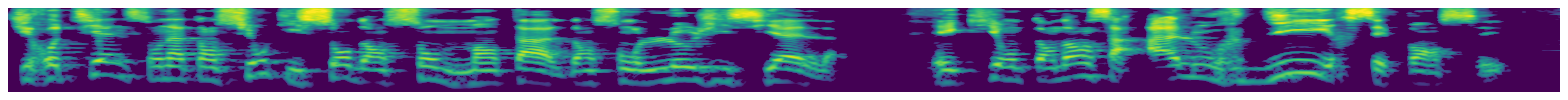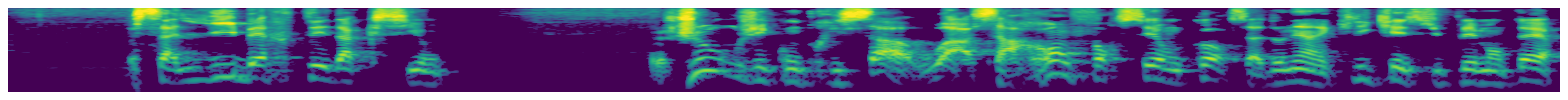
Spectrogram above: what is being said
qui retiennent son attention, qui sont dans son mental, dans son logiciel, et qui ont tendance à alourdir ses pensées, sa liberté d'action. Le jour où j'ai compris ça, waouh, ça a renforcé encore, ça a donné un cliquet supplémentaire,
